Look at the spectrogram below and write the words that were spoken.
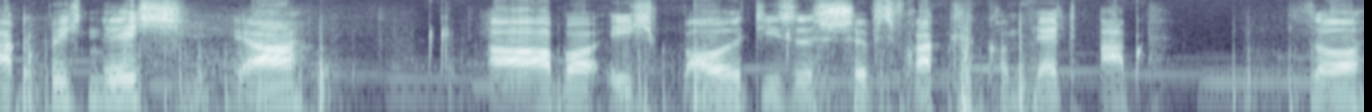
Schlagt mich nicht, ja. Aber ich baue dieses Schiffswrack komplett ab. So.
